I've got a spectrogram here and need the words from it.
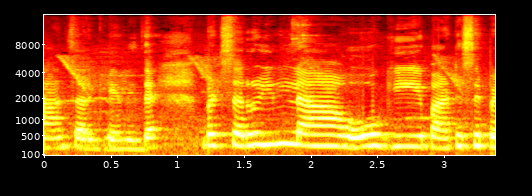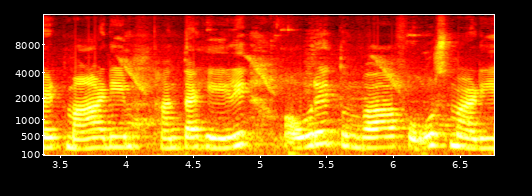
ನಾನು ಸರ್ ಹೇಳಿದ್ದೆ. ಬಟ್ ಸರ್ ಇಲ್ಲ, ಹೋಗಿ ಪಾರ್ಟಿಸಿಪೇಟ್ ಮಾಡಿ ಅಂತ ಹೇಳಿ, ಅವರೇ ತುಂಬ ಫೋರ್ಸ್ ಮಾಡಿ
